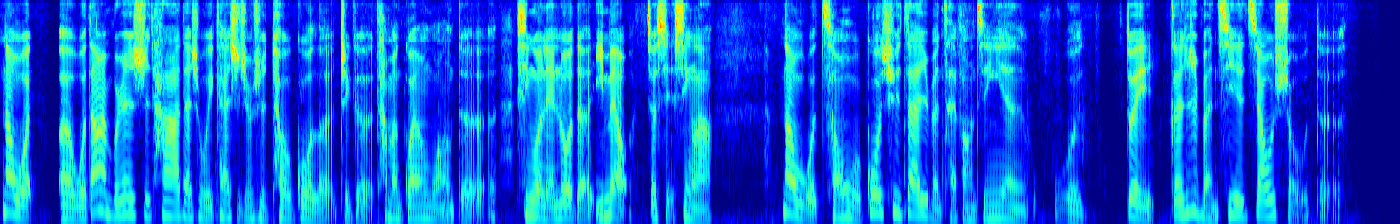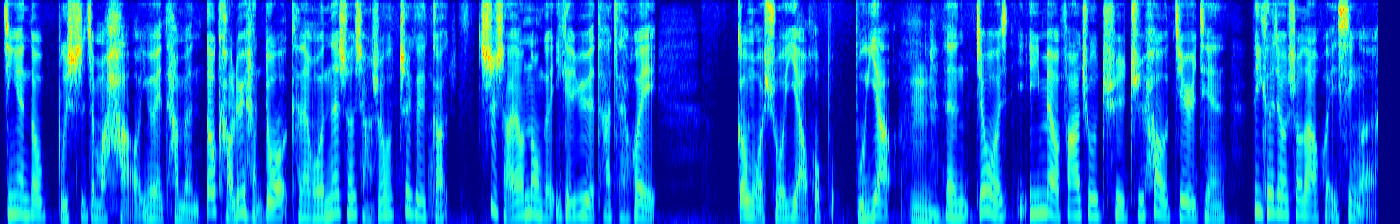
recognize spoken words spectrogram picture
那我。呃，我当然不认识他，但是我一开始就是透过了这个他们官网的新闻联络的 email 就写信啦。那我从我过去在日本采访经验，我对跟日本企业交手的经验都不是这么好，因为他们都考虑很多，可能我那时候想说，这个搞至少要弄个一个月，他才会跟我说要或不不要。嗯嗯，结果 email 发出去之后，第二天。立刻就收到回信了，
